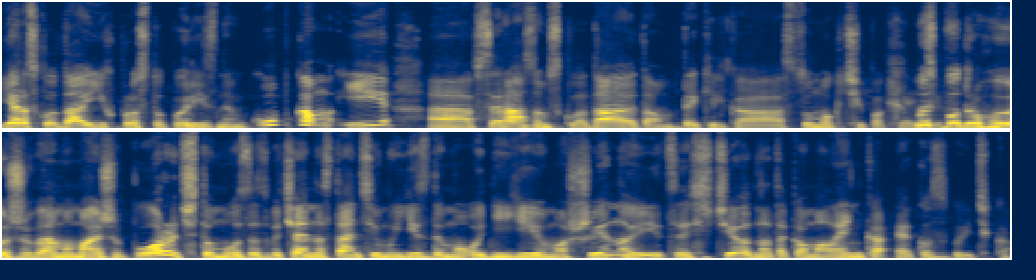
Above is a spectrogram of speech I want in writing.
Я розкладаю їх просто по різним кубкам і е, все разом складаю там в декілька сумок чи пакетів. Ми з подругою живемо майже поруч, тому зазвичай на станцію ми їздимо однією машиною, і це ще одна така маленька екозвичка.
